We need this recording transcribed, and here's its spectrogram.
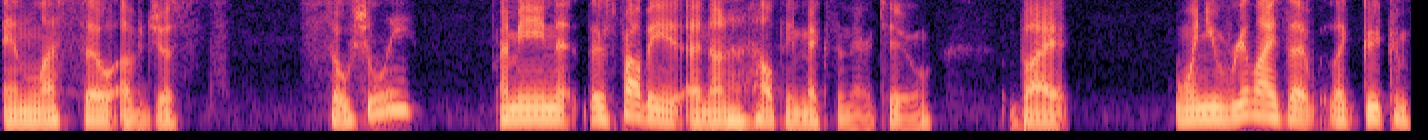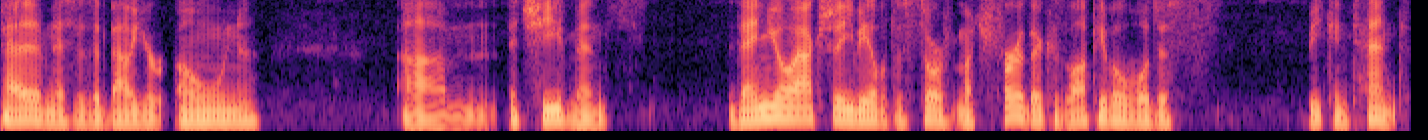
and less so of just socially. I mean, there's probably an unhealthy mix in there too, but when you realize that like good competitiveness is about your own um, achievements, then you'll actually be able to soar much further because a lot of people will just be content.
